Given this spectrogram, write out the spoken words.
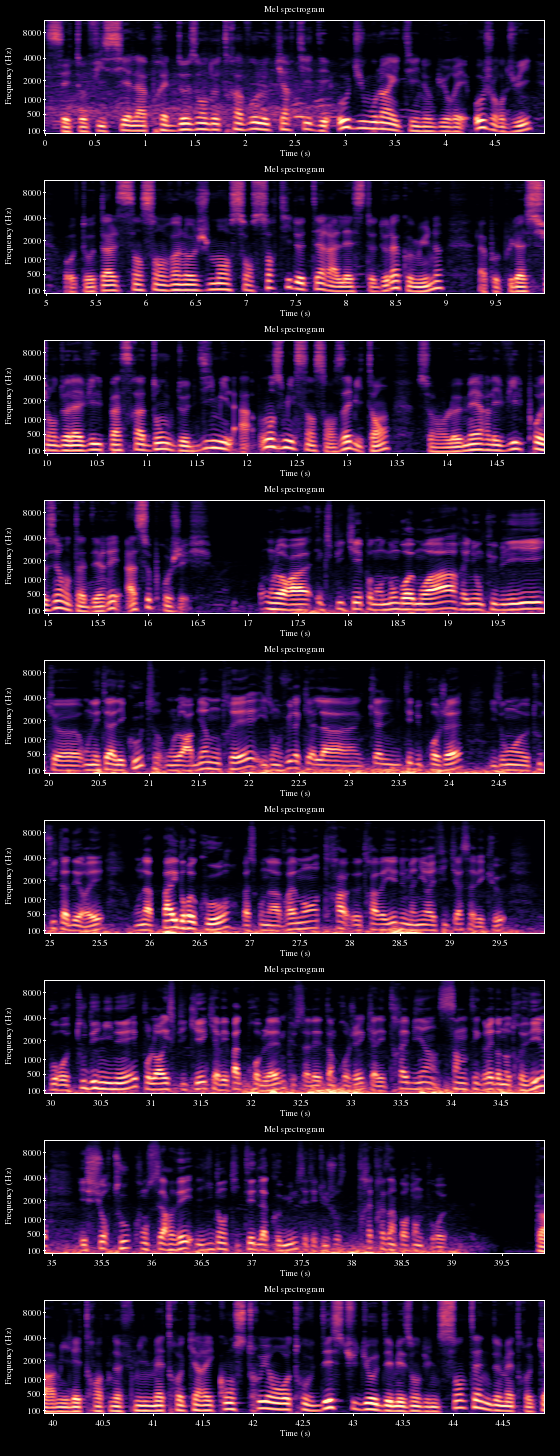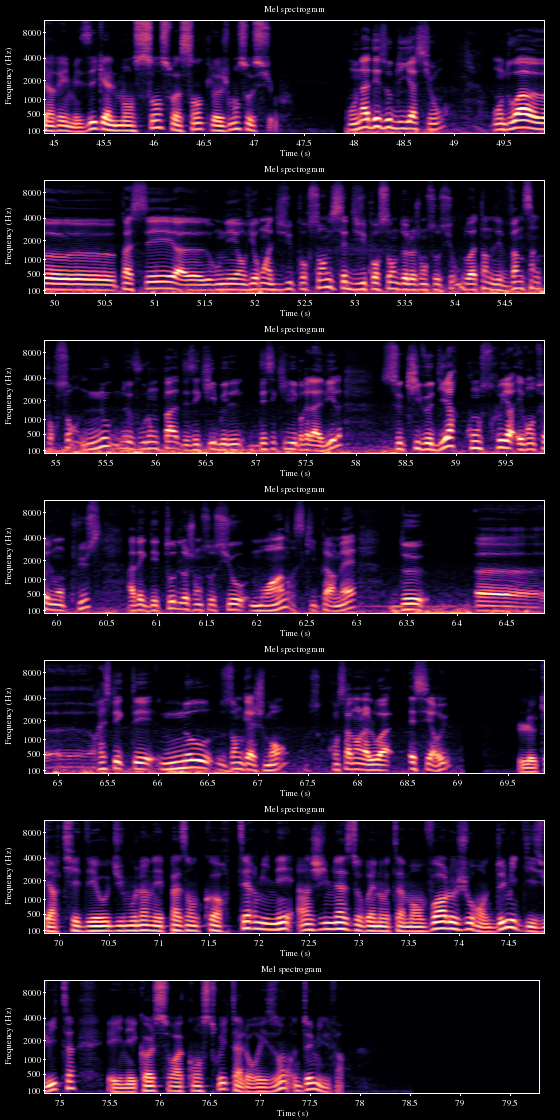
C'est officiel, après deux ans de travaux, le quartier des Hauts du Moulin a été inauguré aujourd'hui. Au total, 520 logements sont sortis de terre à l'est de la commune. La population de la ville passera donc de 10 000 à 11 500 habitants. Selon le maire, les villes prosiens ont adhéré à ce projet. On leur a expliqué pendant de nombreux mois, réunions publiques, euh, on était à l'écoute, on leur a bien montré, ils ont vu la, qualité du projet, ils ont euh, tout de suite adhéré. On n'a pas eu de recours parce qu'on a vraiment euh, travaillé d'une manière efficace avec eux pour tout déminer, pour leur expliquer qu'il n'y avait pas de problème, que ça allait être un projet qui allait très bien s'intégrer dans notre ville et surtout conserver l'identité de la commune. C'était une chose très très importante pour eux. Parmi les 39 000 mètres carrés construits, on retrouve des studios, des maisons d'une centaine de mètres carrés, mais également 160 logements sociaux. On a des obligations. On doit euh, passer, on est environ à 18%, 17-18% de logements sociaux, on doit atteindre les 25%. Nous ne voulons pas déséquilibrer, déséquilibrer, la ville, ce qui veut dire construire éventuellement plus avec des taux de logements sociaux moindres, ce qui permet de euh, respecter nos engagements concernant la loi SRU. Le quartier des Hauts du Moulin n'est pas encore terminé. Un gymnase devrait notamment voir le jour en 2018 et une école sera construite à l'horizon 2020.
